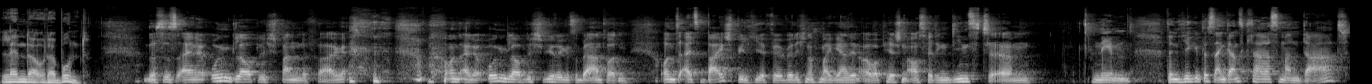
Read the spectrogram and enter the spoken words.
Länder oder Bund? Das ist eine unglaublich spannende Frage und eine unglaublich schwierige zu beantworten. Und als Beispiel hierfür würde ich nochmal gerne den Europäischen Auswärtigen Dienst ähm, nehmen. Denn hier gibt es ein ganz klares Mandat,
